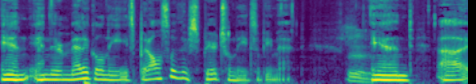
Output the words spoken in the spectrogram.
and, and their medical needs, but also their spiritual needs will be met. And uh,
